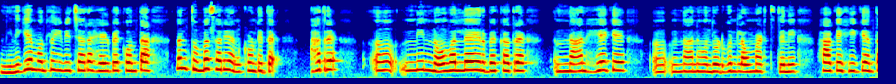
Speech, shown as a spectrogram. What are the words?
ನಿನಗೆ ಮೊದಲು ಈ ವಿಚಾರ ಹೇಳಬೇಕು ಅಂತ ನಾನು ತುಂಬ ಸಾರಿ ಅನ್ಕೊಂಡಿದ್ದೆ. ಆದರೆ ನೀನು ನೋವಲ್ಲೇ ಇರಬೇಕಾದ್ರೆ ನಾನು ಹೇಗೆ ನಾನು ಒಂದು ಹುಡುಗನ ಲವ್ ಮಾಡ್ತಿದ್ದೀನಿ, ಹಾಗೆ ಹೀಗೆ ಅಂತ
